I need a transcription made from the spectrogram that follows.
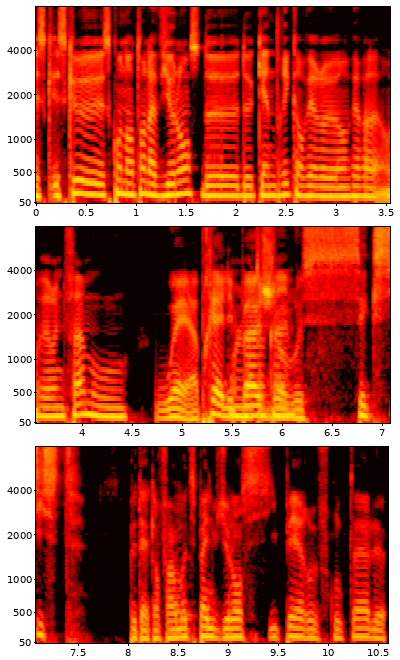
Est-ce que- est-ce que est-ce qu'on entend la violence de, de Kendrick envers, euh, envers, envers une femme ou? Ouais après elle est pas genre euh, sexiste peut-être enfin en mode c'est pas une violence hyper euh, frontale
